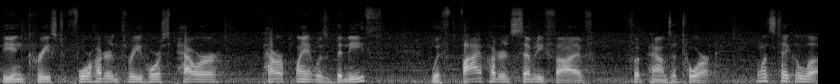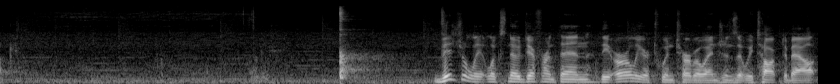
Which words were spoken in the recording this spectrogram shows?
the increased 403 horsepower power plant was beneath with 575 foot-pounds of torque. Let's take a look. Visually, it looks no different than the earlier twin turbo engines that we talked about.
